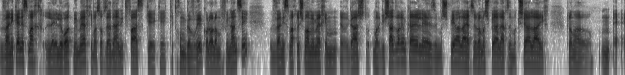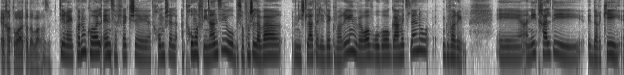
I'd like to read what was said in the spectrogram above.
ואני כן אשמח ל- לראות ממך, כי בסוף זה עדיין נתפס כ- כ- כתחום גברי, כל העולם הפיננסי, ואני אשמח לשמוע ממך אם הרגשת, או מרגישה דברים כאלה, זה משפיע עלייך, זה לא משפיע עלייך, זה מקשה עלייך. כלומר, איך את רואה את הדבר הזה? תראה, קודם כל, אין ספק שהתחום של, התחום הפיננסי הוא בסופו של דבר נשלט על ידי גברים, ורוב רובו גם אצלנו, גברים. Uh, אני התחלתי את דרכי uh,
